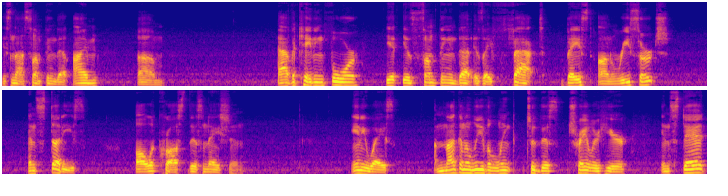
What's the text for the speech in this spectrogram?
It's not something that I'm um, advocating for. It is something that is a fact based on research and studies all across this nation. Anyways, I'm not going to leave a link to this trailer here. Instead,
